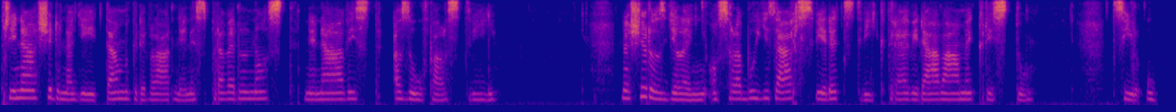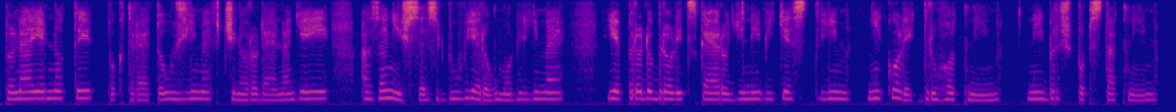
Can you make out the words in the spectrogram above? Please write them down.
přinášet naději tam, kde vládne nespravedlnost, nenávist a zoufalství. Naše rozdělení oslabují zář svědectví, které vydáváme Kristu. Cíl úplné jednoty, po které toužíme v činorodé naději a za níž se s důvěrou modlíme, je pro dobro lidské rodiny vítězstvím nikoli druhotným, nýbrž podstatným.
